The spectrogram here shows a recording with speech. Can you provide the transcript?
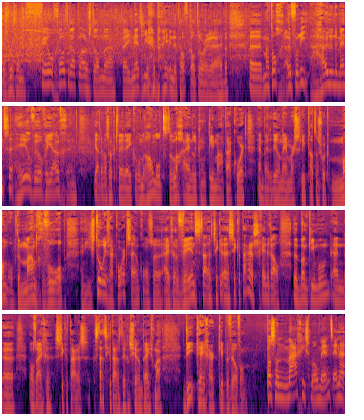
Is veel groter applaus dan uh, wij net hier bij in het hoofdkantoor uh, hebben. Uh, maar toch, euforie, huilende mensen, heel veel gejuich. En ja, er was ook twee weken onderhandeld. Er lag eindelijk een klimaatakkoord. En bij de deelnemers liep dat een soort man op de maan gevoel op. Een historisch akkoord, zei ook onze eigen VN-secretaris-generaal Ban Ki-moon. En onze eigen secretaris, staatssecretaris Sharon Dijksma. Die kreeg er kippenvel van. Was een magisch moment. En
